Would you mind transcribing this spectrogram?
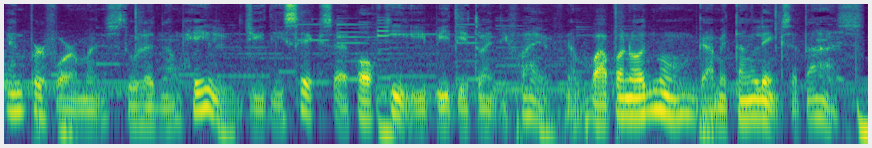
and performance tulad ng Halo GT6 at Oki EPT25 na mapapanood mo gamit ang link sa taas.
